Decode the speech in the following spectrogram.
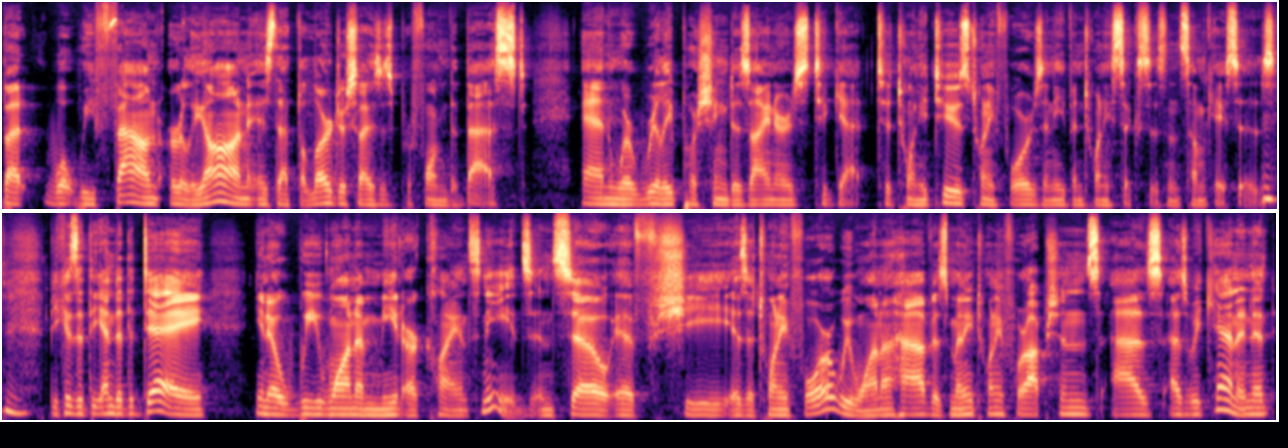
but what we found early on is that the larger sizes performed the best. And we're really pushing designers to get to 22s, 24s, and even 26s in some cases. Mm-hmm. Because at the end of the day, you know, we want to meet our clients' needs. And so if she is a 24, we want to have as many 24 options as as we can. And it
